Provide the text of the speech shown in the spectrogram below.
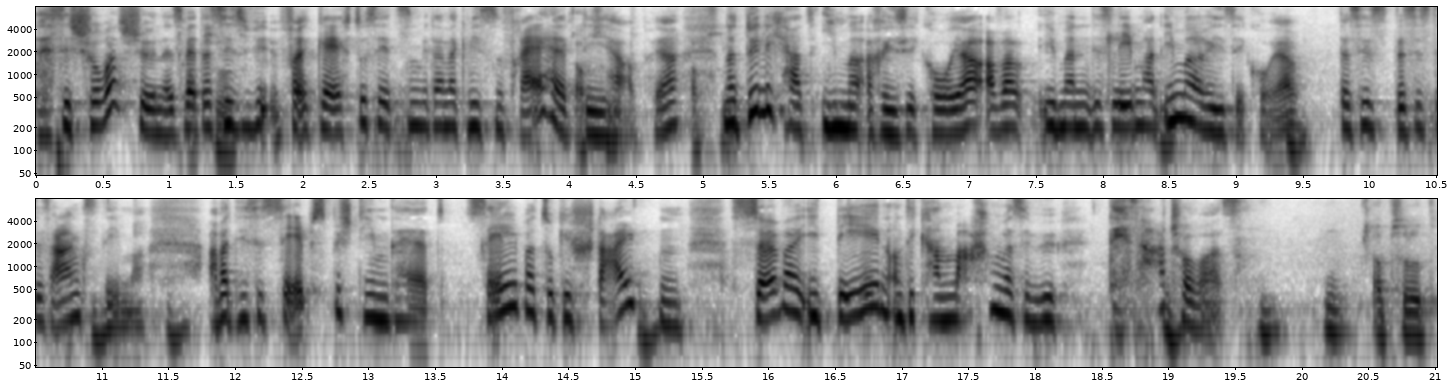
das ist schon was Schönes, weil Absolut. das ist gleichzusetzen mit einer gewissen Freiheit, Absolut. die ich habe. Ja? Natürlich hat es immer ein Risiko, ja, aber ich meine, das Leben hat immer ein Risiko. Ja? Das ist, das ist das Angstthema. Aber diese Selbstbestimmtheit, selber zu gestalten, selber Ideen und ich kann machen, was ich will, das hat schon was. Absolut,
